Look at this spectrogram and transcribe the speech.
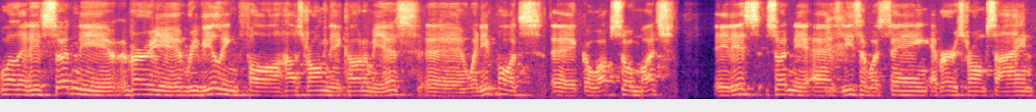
Well, it is certainly very revealing for how strong the economy is. Uh, when imports uh, go up so much, it is certainly, as Lisa was saying, a very strong sign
